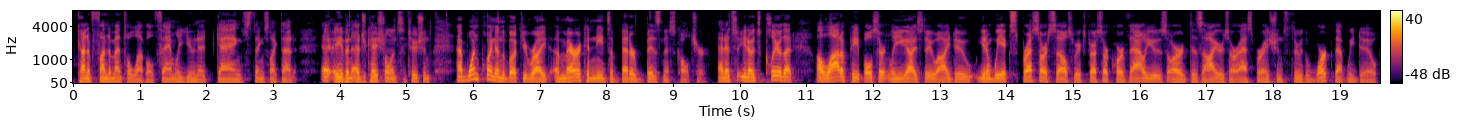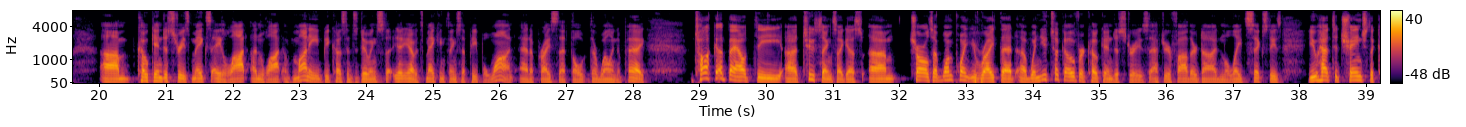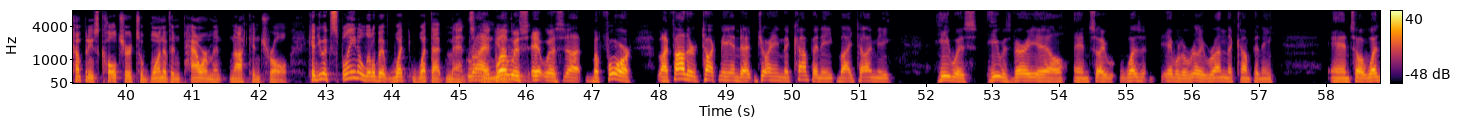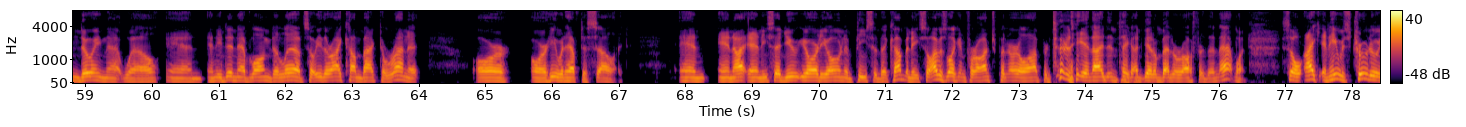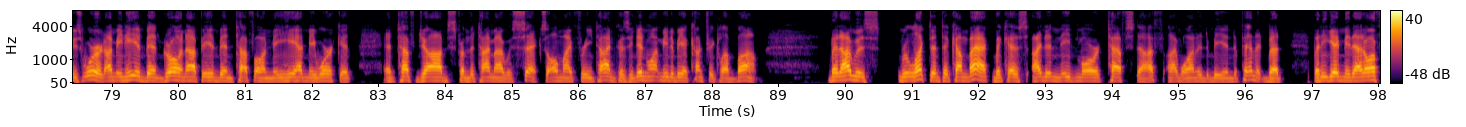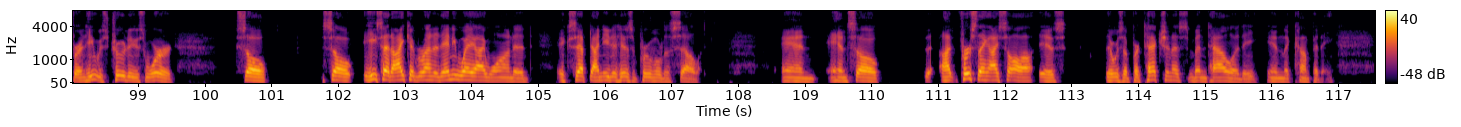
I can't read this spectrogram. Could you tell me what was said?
kind of fundamental level, family unit, gangs, things like that even educational institutions. At one point in the book, you write, America needs a better business culture. And it's, you know, it's clear that a lot of people, certainly you guys do, I do, you know, we express ourselves, we express our core values, our desires, our aspirations through the work that we do. Um, Koch Industries makes a lot and lot of money because it's doing, you know, it's making things that people want at a price that they're willing to pay. Talk about the uh, two things, I guess. Um, Charles, at one point you write that uh, when you took over Koch Industries after your father died in the late 60s, you had to change the company's culture to one of empowerment, not control. Can you explain a little bit what, what that meant? Right. And, well, know, it was, it was uh, before my father talked me into joining the company by telling me he was he was very ill, and so he wasn't able to really run the company and so it wasn't doing that well and and he didn't have long to live so either i come back to run it or or he would have to sell it and and i and he said you you already own a piece of the company so i was looking for entrepreneurial opportunity and i didn't think mm-hmm. i'd get a better offer than that one so i and he was true to his word i mean he had been growing up he had been tough on me he had me work at at tough jobs from the time I was six, all my free time, because he didn't want me to be a country club bum. But I was reluctant to come back because I didn't need more tough stuff. I wanted to be independent. But but he gave me that offer and he was true to his word. So so he said I could run it any way I wanted, except I needed his approval to sell it. And and so I, first thing I saw is there was a protectionist mentality in the company.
